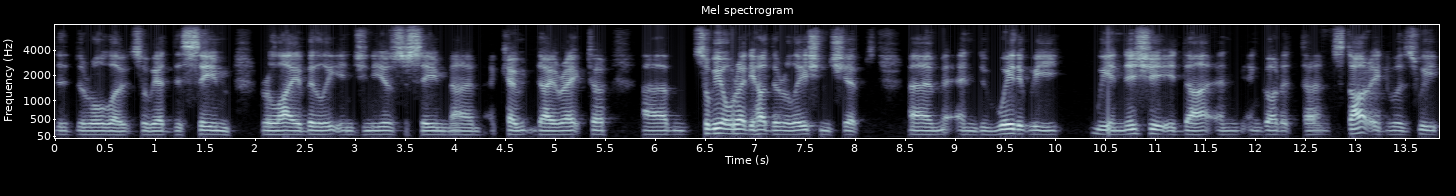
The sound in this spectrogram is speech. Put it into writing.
the, the, rollout. So we had the same reliability engineers, the same um, account director. Um, so we already had the relationships. Um, and the way that we we initiated that and, and got it um, started was we,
